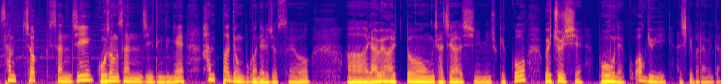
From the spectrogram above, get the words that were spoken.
삼척산지, 고성산지 등등에 한파 경보가 내려졌어요. 아, 야외 활동 자제하시면 좋겠고 외출 시에 보온에 꼭 유의하시기 바랍니다.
